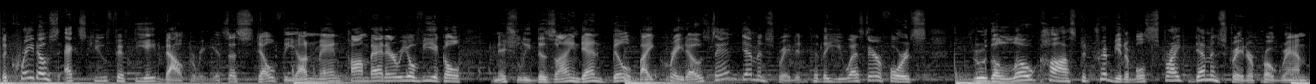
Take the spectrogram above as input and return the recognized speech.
The Kratos XQ-58 Valkyrie is a stealthy unmanned combat aerial vehicle initially designed and built by Kratos and demonstrated to the U.S. Air Force through the low-cost attributable strike demonstrator program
